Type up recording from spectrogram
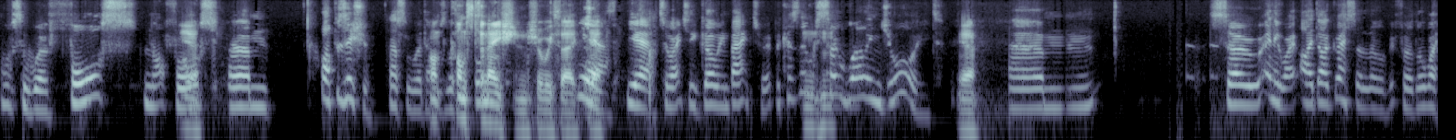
what's the word? Force? Not force um opposition. That's the word looking for. Consternation, shall we say? yeah yeah. to actually going back to it because they were Mhm. so well enjoyed. Yeah. um so anyway i digress a little bit further away.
